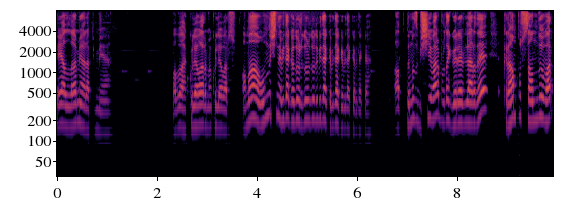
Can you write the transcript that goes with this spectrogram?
Ey Allah'ım ya Rabbim ya. Baba kule var mı? Kule var. Ama onun dışında bir dakika dur dur dur bir dakika bir dakika bir dakika bir dakika. Attığımız bir şey var. Burada görevlerde Krampus sandığı var.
